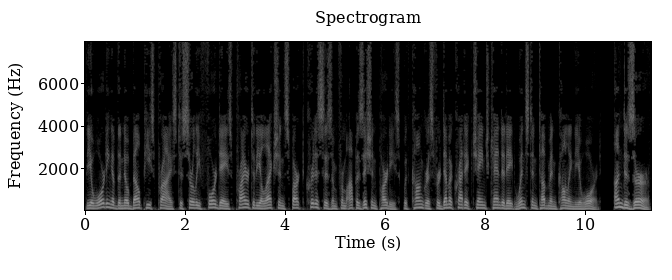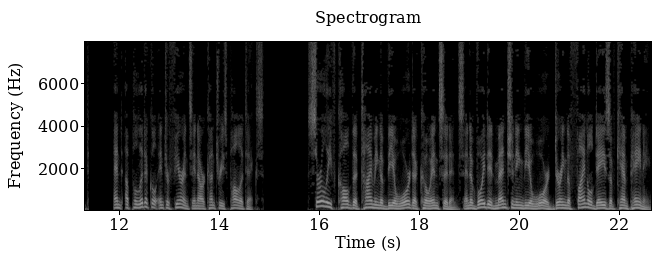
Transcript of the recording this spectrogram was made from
The awarding of the Nobel Peace Prize to Sirleaf four days prior to the election sparked criticism from opposition parties, with Congress for Democratic Change candidate Winston Tubman calling the award undeserved and a political interference in our country's politics. Sirleaf called the timing of the award a coincidence and avoided mentioning the award during the final days of campaigning.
